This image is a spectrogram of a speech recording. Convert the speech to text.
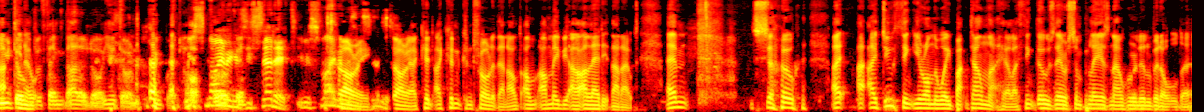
uh, you don't you know, think that at all. You don't. You smiling as he said it. You were smiling. Sorry, it. sorry. I couldn't. I couldn't control it. Then I'll. I'll, I'll maybe. I'll, I'll, edit that out. Um, so I, I do think you're on the way back down that hill. I think those there are some players now who are a little bit older.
